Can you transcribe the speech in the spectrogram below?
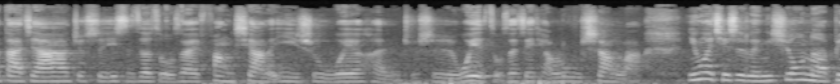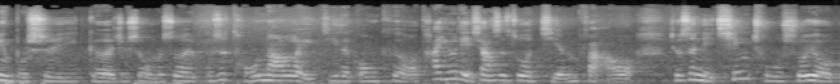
那大家就是一直在走在放下的艺术，我也很就是我也走在这条路上啦。因为其实灵修呢，并不是一个就是我们说的不是头脑累积的功课哦，它有点像是做减法哦，就是你清除所有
